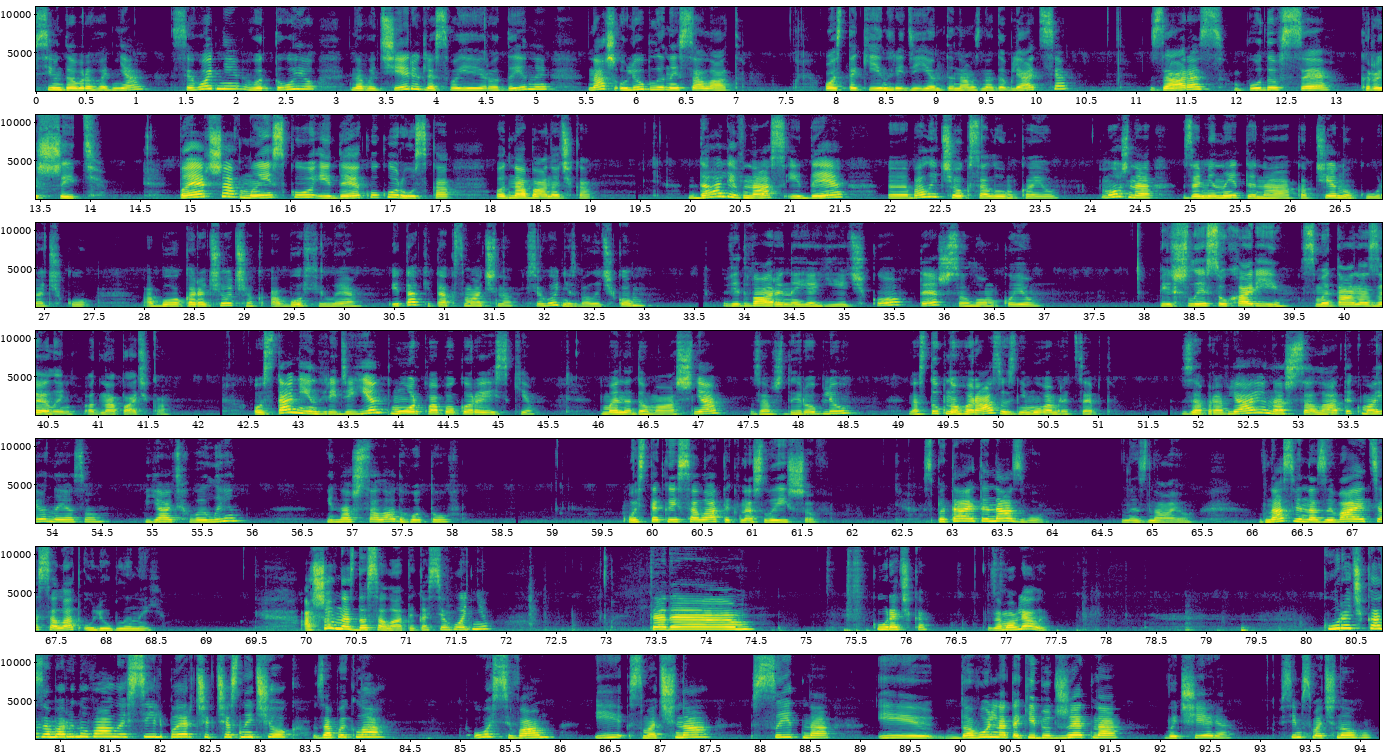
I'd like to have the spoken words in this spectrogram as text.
Всім доброго дня! Сьогодні готую на вечерю для своєї родини наш улюблений салат. Ось такі інгредієнти нам знадобляться. Зараз буду все кришить. Перша в миску йде кукурузка, одна баночка. Далі в нас іде е, баличок соломкою. Можна замінити на копчену курочку, або карачочок, або філе. І так, і так смачно. Сьогодні з баличком. Відварене яєчко теж соломкою. Пішли сухарі, сметана зелень, одна пачка. Останній інгредієнт морква по-корейськи. В мене домашня, завжди роблю. Наступного разу зніму вам рецепт. Заправляю наш салатик майонезом. 5 хвилин і наш салат готов. Ось такий салатик в нас вийшов. Спитаєте назву? Не знаю. В нас він називається салат улюблений. А що в нас до салатика сьогодні? Та-дам! Курочка. Замовляли? Курочка замаринувала сіль, перчик, чесничок, запекла. Ось вам і смачна, ситна, і довольно таки бюджетна вечеря. Всім смачного!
